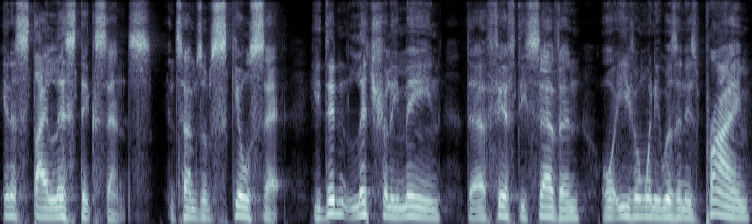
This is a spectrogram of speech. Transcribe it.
in a stylistic sense in terms of skill set. He didn't literally mean that at 57 or even when he was in his prime,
